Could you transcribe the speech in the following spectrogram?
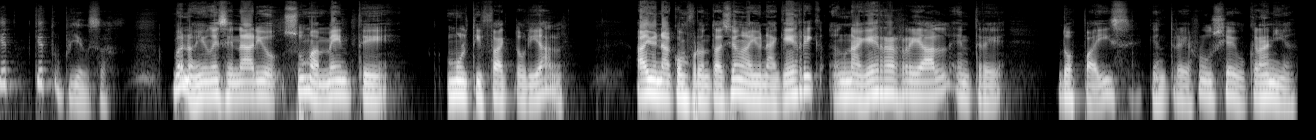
¿qué, qué tú piensas? Bueno, hay un escenario sumamente multifactorial. Hay una confrontación, hay una guerra, una guerra real entre dos países, entre Rusia y Ucrania.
